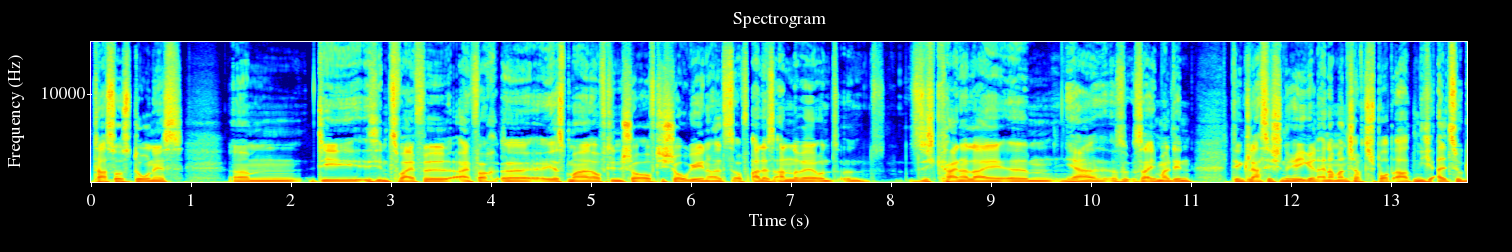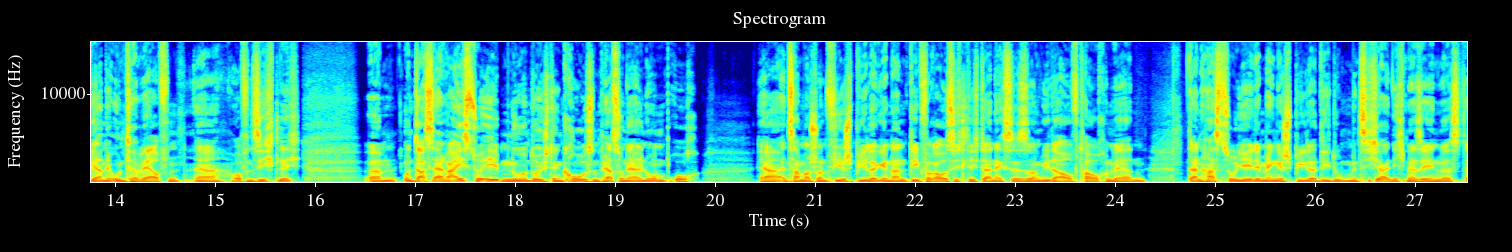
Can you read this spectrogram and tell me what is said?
Tassos Donis, ähm, die im Zweifel einfach äh, erstmal auf, den Show, auf die Show gehen als auf alles andere und, und sich keinerlei, ähm, ja, also, sag ich mal, den, den klassischen Regeln einer Mannschaftssportart nicht allzu gerne unterwerfen, ja, offensichtlich. Ähm, und das erreichst du eben nur durch den großen personellen Umbruch. Ja, jetzt haben wir schon vier Spieler genannt, die voraussichtlich da nächste Saison wieder auftauchen werden. Dann hast du jede Menge Spieler, die du mit Sicherheit nicht mehr sehen wirst.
